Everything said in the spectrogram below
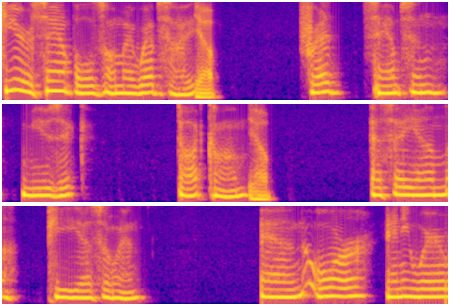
hear samples on my website, Yep, fredsampsonmusic.com, yep. S A M P S O N, and or anywhere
